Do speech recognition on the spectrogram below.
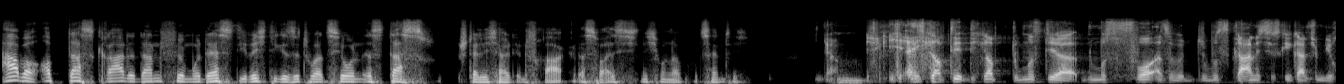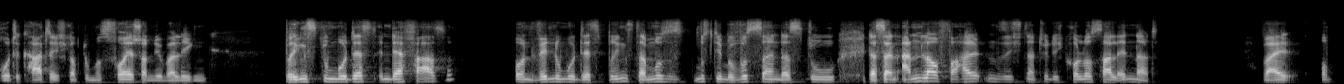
Aber ob das gerade dann für Modest die richtige Situation ist, das stelle ich halt in Frage. Das weiß ich nicht hundertprozentig. Ja, mhm. ich, ich, ich glaube, ich glaub, du musst dir, du musst vor, also du musst gar nicht, es geht gar nicht um die rote Karte. Ich glaube, du musst vorher schon überlegen, bringst du Modest in der Phase? Und wenn du Modest bringst, dann muss es, muss dir bewusst sein, dass du, dass dein Anlaufverhalten sich natürlich kolossal ändert. Weil, ob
